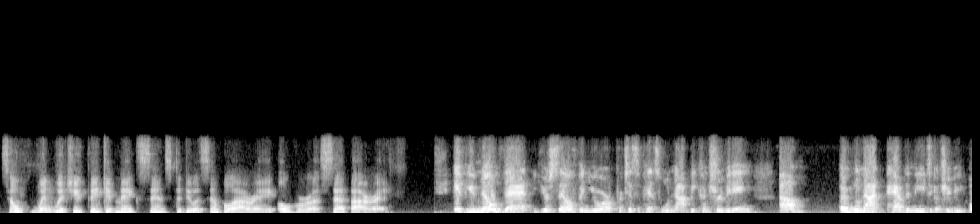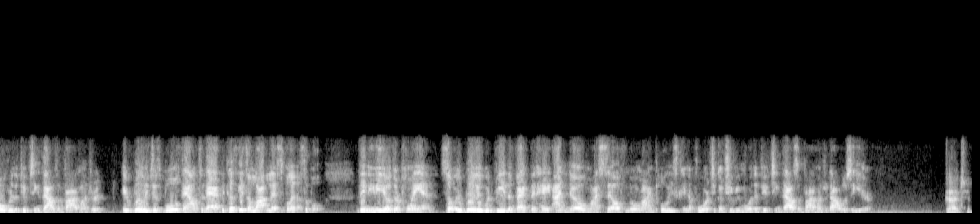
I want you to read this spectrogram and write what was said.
so when would you think it makes sense to do a simple ira over a sep ira If you know that yourself and your participants will not be contributing um, and will not have the need to contribute over the 15,500, it really just boils down to that because it's a lot less flexible than any other plan. So it really would be the fact that, hey, I know myself nor my employees can afford to contribute more than $15,500 a year. gotcha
